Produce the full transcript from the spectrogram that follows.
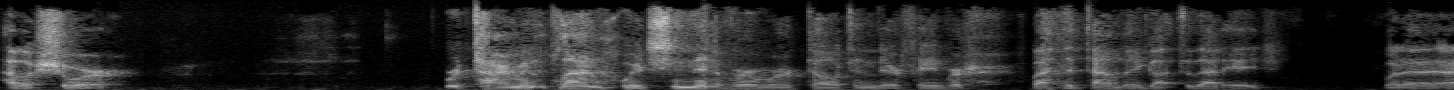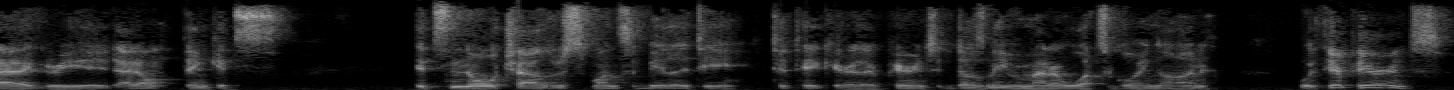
have a sure retirement plan, which never worked out in their favor by the time they got to that age. But I, I agree. I don't think it's it's no child's responsibility to take care of their parents. It doesn't even matter what's going on with your parents.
